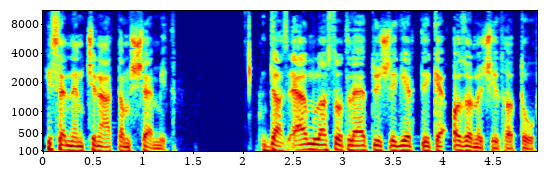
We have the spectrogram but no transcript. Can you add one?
hiszen nem csináltam semmit de az elmulasztott lehetőség értéke azonosítható.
